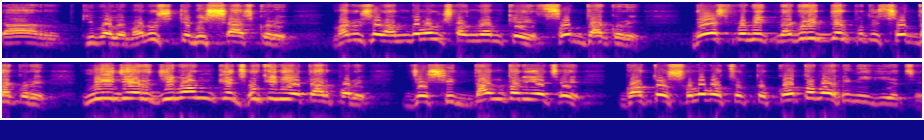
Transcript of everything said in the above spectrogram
তার, কি বলে, মানুষকে বিশ্বাস করে, মানুষের আন্দোলন সংগ্রামকে শ্রদ্ধা করে, দেশপ্রেমিক নাগরিকদের প্রতি শ্রদ্ধা করে, নিজের জীবনকে ঝুঁকি নিয়ে তারপরে যে সিদ্ধান্ত নিয়েছে, গত ষোলো বছর তো কত বাহিনী গিয়েছে,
